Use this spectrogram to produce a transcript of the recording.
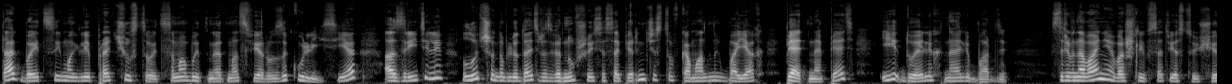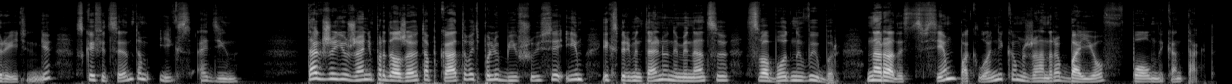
Так бойцы могли прочувствовать самобытную атмосферу закулисья, а зрители лучше наблюдать развернувшееся соперничество в командных боях 5 на 5 и дуэлях на алибарде. Соревнования вошли в соответствующие рейтинги с коэффициентом x1. Также южане продолжают обкатывать полюбившуюся им экспериментальную номинацию «Свободный выбор» на радость всем поклонникам жанра боев в полный контакт.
